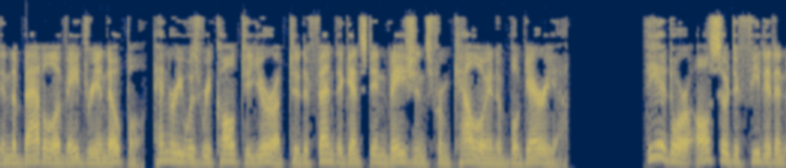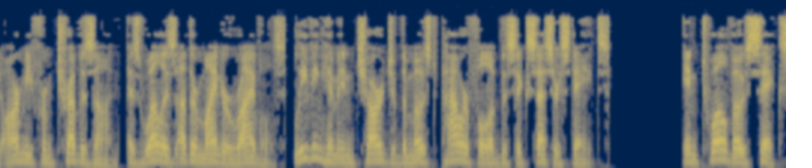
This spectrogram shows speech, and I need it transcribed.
in the Battle of Adrianople. Henry was recalled to Europe to defend against invasions from Kaloyan of Bulgaria. Theodore also defeated an army from Trebizond, as well as other minor rivals, leaving him in charge of the most powerful of the successor states. In 1206,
